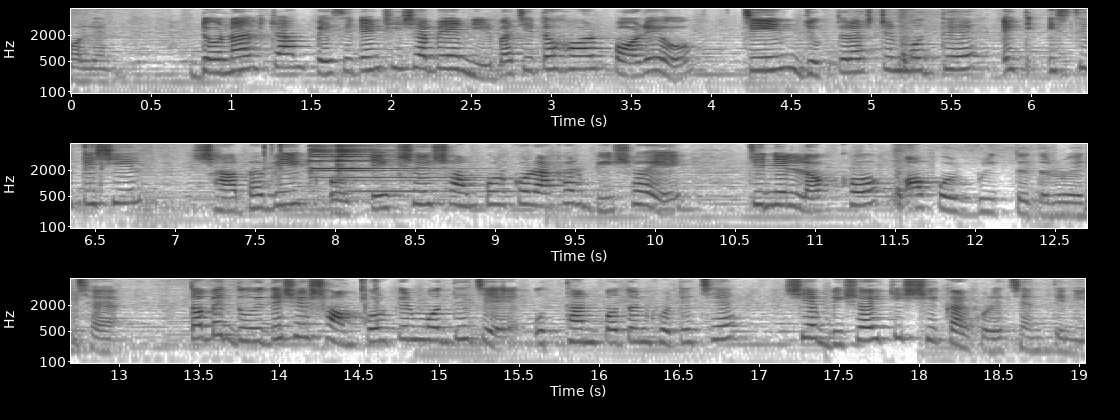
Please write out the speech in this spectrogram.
বলেন, ডোনাল্ড ট্রাম্প প্রেসিডেন্ট হিসাবে নির্বাচিত হওয়ার পরেও চীন যুক্তরাষ্ট্রের মধ্যে একটি স্থিতিশীল, স্বাভাবিক ও টেকসই সম্পর্ক রাখার বিষয়ে চীনের লক্ষ্য অপরিবৃত্ত রয়েছে। তবে দুই দেশের সম্পর্কের মধ্যে যে উত্থান পতন ঘটেছে, সে বিষয়টি স্বীকার করেছেন তিনি।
